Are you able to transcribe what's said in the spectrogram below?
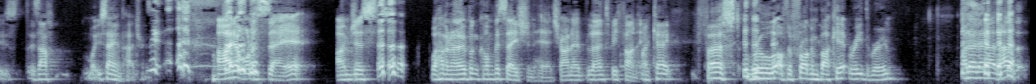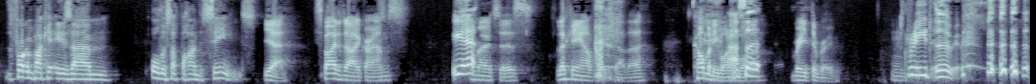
is, is that what you're saying, Patrick? I don't want to say it. I'm just we're having an open conversation here, trying to learn to be funny. Okay. First rule of the frog and bucket: read the room. Oh no, no, no. That, the frog and bucket is um all the stuff behind the scenes. Yeah, spider diagrams, Yeah, promoters, looking out for each other, comedy one That's 101. it. Read the room. read. Uh,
